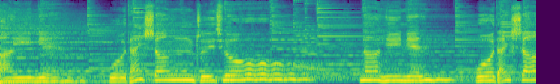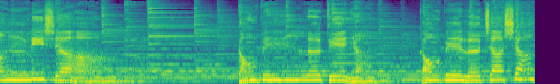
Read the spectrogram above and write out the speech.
那一年，我带上追求；那一年，我带上理想。告别了爹娘，告别了家乡，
